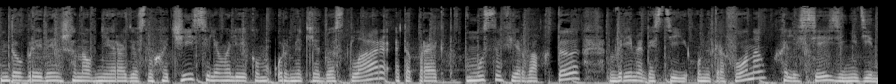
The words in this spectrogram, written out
Добрий день, шановні радіослухачі. Селям алейкум, урметле достлар. Это проект Мусафир Вахты. Время гостей у микрофона Халисей Зенедин.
